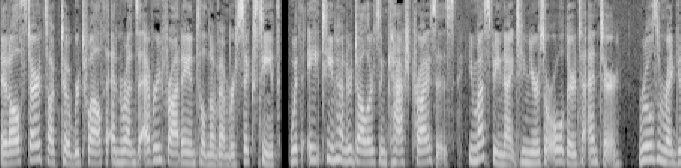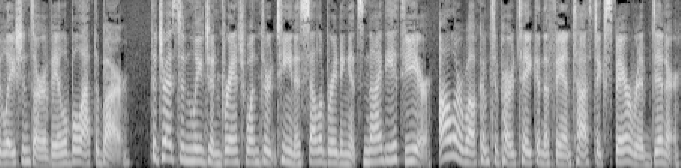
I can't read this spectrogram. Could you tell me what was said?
It all starts October 12th and runs every Friday until November 16th with $1,800 in cash prizes. You must be 19 years or older to enter. Rules and regulations are available at the bar. The Dresden Legion Branch 113 is celebrating its 90th year. All are welcome to partake in the fantastic spare rib dinner.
